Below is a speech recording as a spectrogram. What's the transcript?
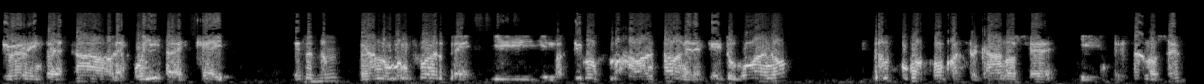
primeros interesados, la escuelita de skate. Eso está pegando muy fuerte y, los chicos más avanzados en el skate humano están poco a poco acercándose y interesándose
